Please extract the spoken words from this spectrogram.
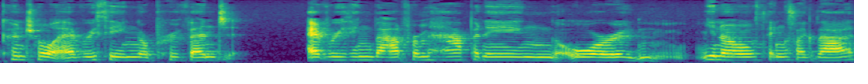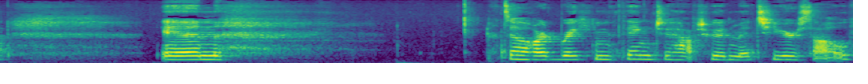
control everything or prevent everything bad from happening or you know things like that and it's a heartbreaking thing to have to admit to yourself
